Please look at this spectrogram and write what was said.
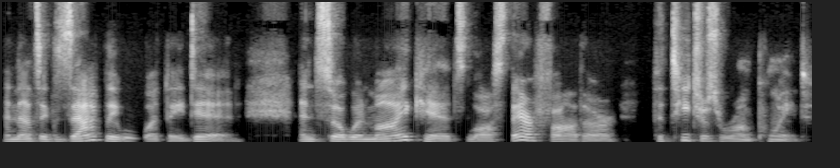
And that's exactly what they did. And so when my kids lost their father, the teachers were on point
